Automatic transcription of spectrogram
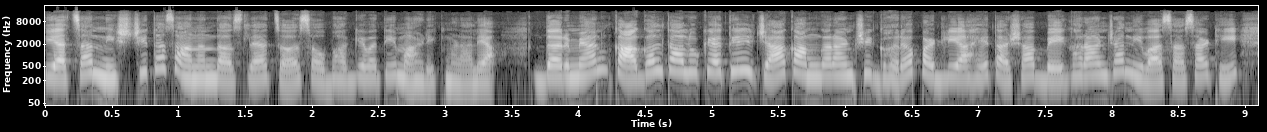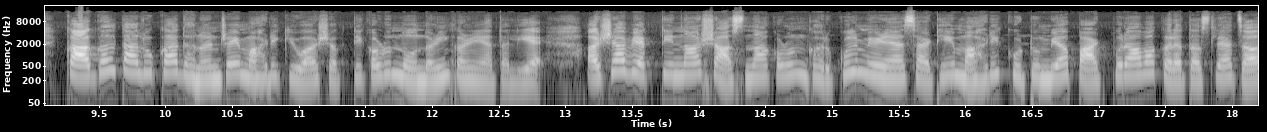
याचा निश्चितच आनंद असल्याचं सौभाग्यवती महाडिक म्हणाल्या. दरम्यान कागल तालुक्यातील ज्या कामगारांची घरं पडली आहेत अशा बेघरांच्या निवासासाठी कागल तालुका धनंजय महाडिक युवा शक्तीकडून नोंदणी करण्यात आली आहे. अशा व्यक्तींना शासनाकडून घरकुल मिळण्यासाठी महाडिक कुटुंबीय पाठपुरावा करत असल्याचं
